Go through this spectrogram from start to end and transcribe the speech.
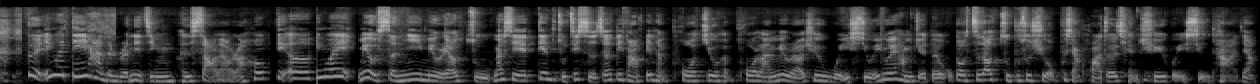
对，因为第一他的人已经很少了，然后第二，因为没有生意，没有人要租，那些店主即使这个地方变成破旧、很破烂，没有人要去维修，因为他们觉得我都知道租不出去，我不想花这个钱去维修它，这样。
